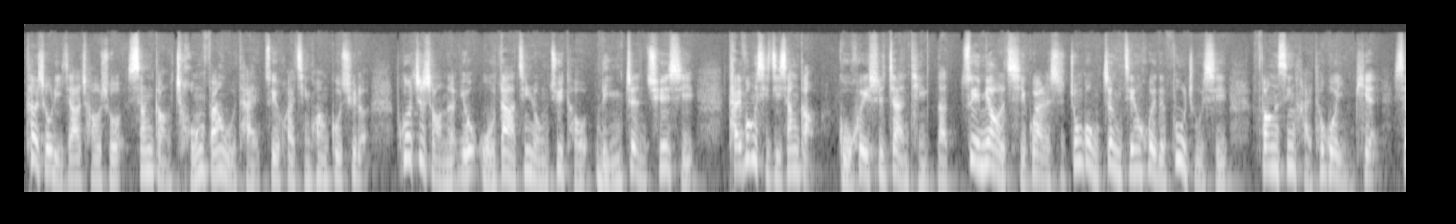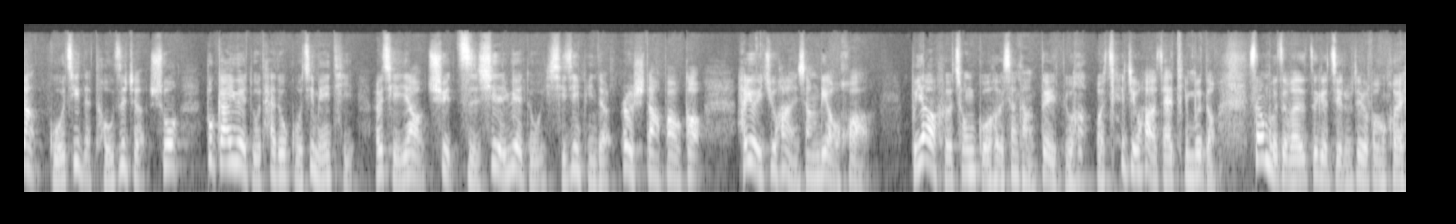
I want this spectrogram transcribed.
特首李家超说，香港重返舞台，最坏情况过去了。不过至少呢，有五大金融巨头临阵缺席。台风袭击香港，股汇市暂停。那最妙的奇怪的是，中共证监会的副主席方星海透过影片向国际的投资者说，不该阅读太多国际媒体，而且要去仔细的阅读习近平的二十大报告。还有一句话很像廖话。不要和中国和香港对赌，我这句话我才听不懂。桑普怎么这个解读这个峰会？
